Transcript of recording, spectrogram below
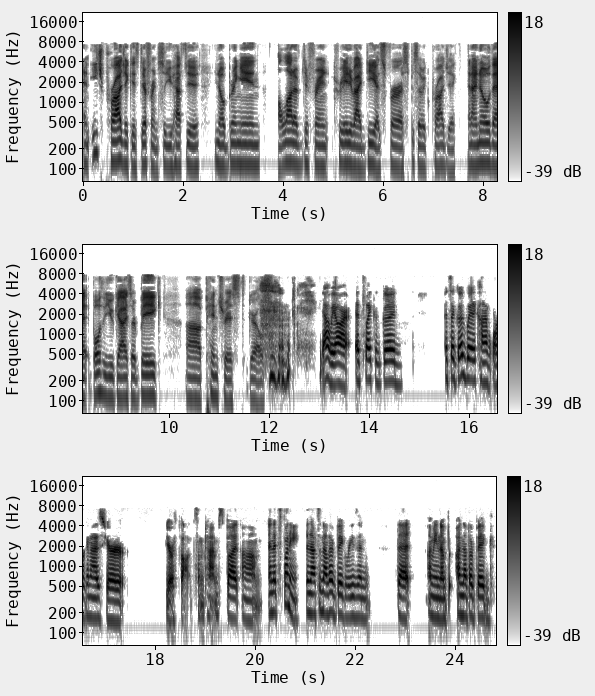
and each project is different, so you have to you know bring in a lot of different creative ideas for a specific project. And I know that both of you guys are big uh, Pinterest girls. yeah, we are. It's like a good, it's a good way to kind of organize your your thoughts sometimes. But um, and it's funny, and that's another big reason that I mean, a, another big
